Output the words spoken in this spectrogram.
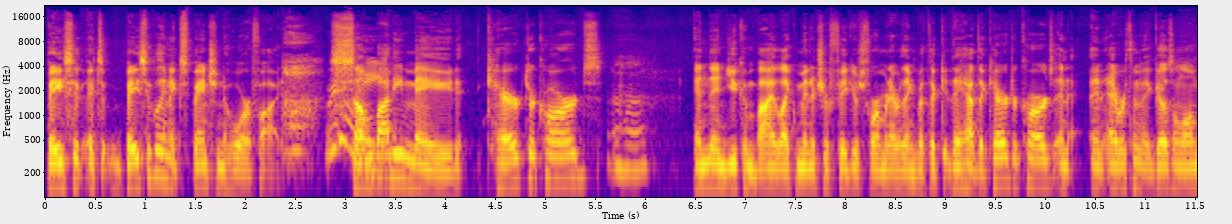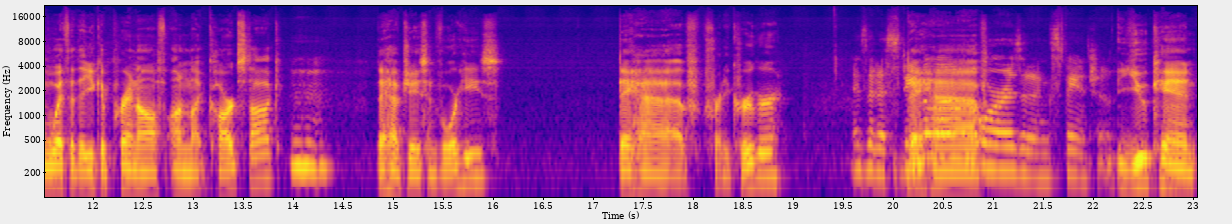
basic. It's basically an expansion to Horrified. Really? Somebody made character cards, Uh-huh. and then you can buy like miniature figures for them and everything. But they they have the character cards and and everything that goes along with it that you can print off on like cardstock. Mm-hmm. They have Jason Voorhees. They have Freddy Krueger. Is it a standalone have- or is it an expansion? You can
